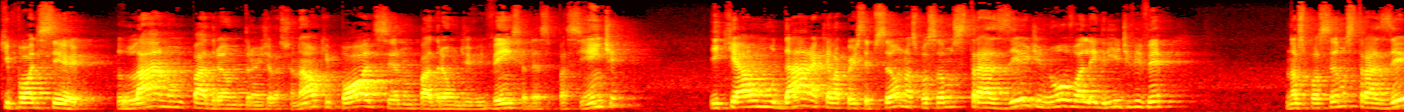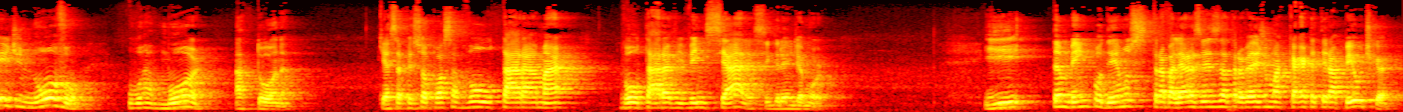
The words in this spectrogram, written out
Que pode ser lá num padrão transgeracional, que pode ser num padrão de vivência dessa paciente, e que ao mudar aquela percepção nós possamos trazer de novo a alegria de viver. Nós possamos trazer de novo o amor à tona. Que essa pessoa possa voltar a amar, voltar a vivenciar esse grande amor. E também podemos trabalhar às vezes através de uma carta terapêutica,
